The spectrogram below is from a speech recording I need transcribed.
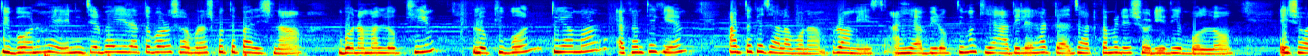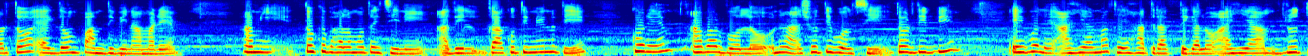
তুই বোন হয়ে নিজের ভাইয়ের এত বড় সর্বনাশ করতে পারিস না। বোন আমার লক্ষ্মী। লক্ষ্মী বোন, তুই আমার। এখান থেকে আর তোকে জ্বালাবো না প্রমিস আহিয়া বিরক্তিমুখী আদিলের হাতটা ঝাটকা মেরে সরিয়ে দিয়ে বলল, এই শর্ত একদম পাম দিবি না আমারে। আমি তোকে ভালো মতোই চিনি। আদিল কাকুতি মিনতি করে আবার বলল, না, সত্যি বলছি, তোর দিব্যি? এই বলে আহিয়ার মাথায় হাত রাখতে গেল। আহিয়া দ্রুত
